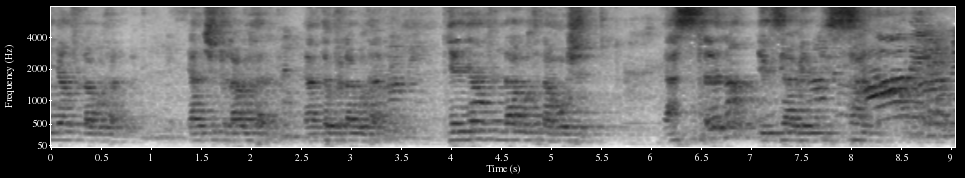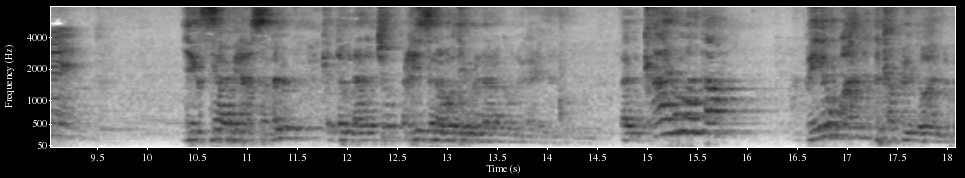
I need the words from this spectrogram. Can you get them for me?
የእኛን ፍላጎት አለ፣ የአንቺን ፍላጎት አለ፣ የአንተን ፍላጎት አለ። የእኛን ፍላጎትና emotion ያስጥልና የእግዚአብሔር ዲዛይን የእግዚአብሔር ሀሳብ ምንም ቅድም እንዳለችው reason out የምናደርገው ነገር የለም። ቃሉ መጣ፣ በየዋህነት ተቀብዬዋለሁ።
